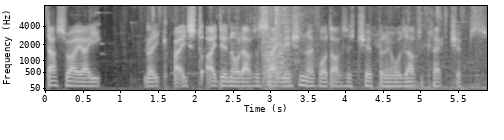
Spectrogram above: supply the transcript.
That's why I like, I, I didn't know that was a side mission, I thought that was a chip, and I always have to collect chips.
